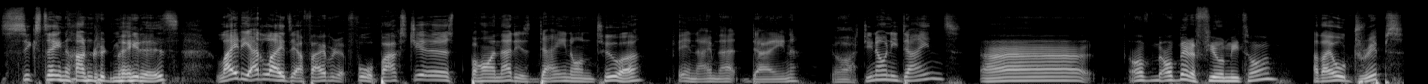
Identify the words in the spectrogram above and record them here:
1600 metres. Lady Adelaide's our favourite at four bucks. Just behind that is Dane on tour. Fair name that, Dane. God, do you know any Danes? Uh, I've, I've met a few in my time. Are they all drips?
